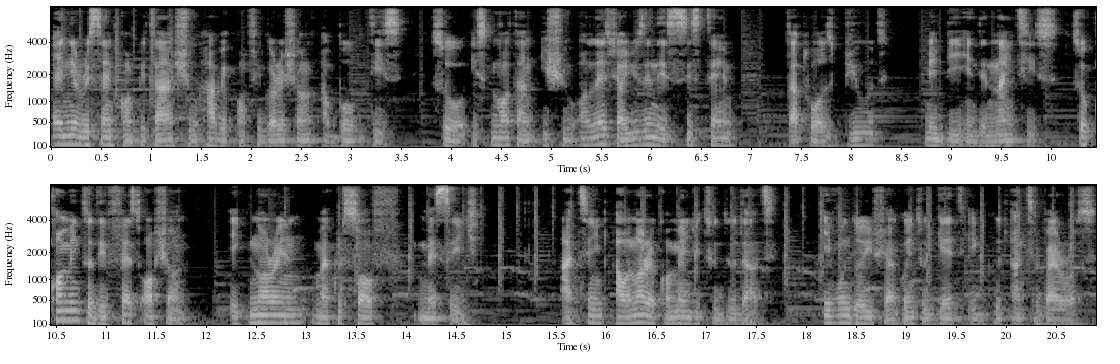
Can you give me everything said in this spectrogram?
Any recent computer should have a configuration above this, so it's not an issue unless you are using a system that was built maybe in the 90s. So coming to the first option, ignoring Microsoft message, I think I will not recommend you to do that, even though if you are going to get a good antivirus,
